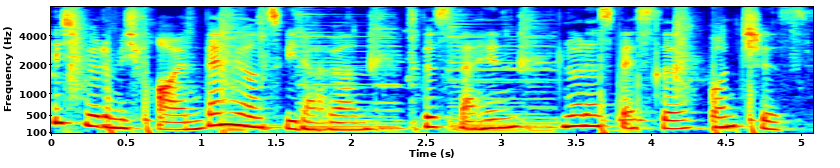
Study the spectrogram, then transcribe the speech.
Ich würde mich freuen, wenn wir uns wieder hören. Bis dahin, nur das Beste und Tschüss.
